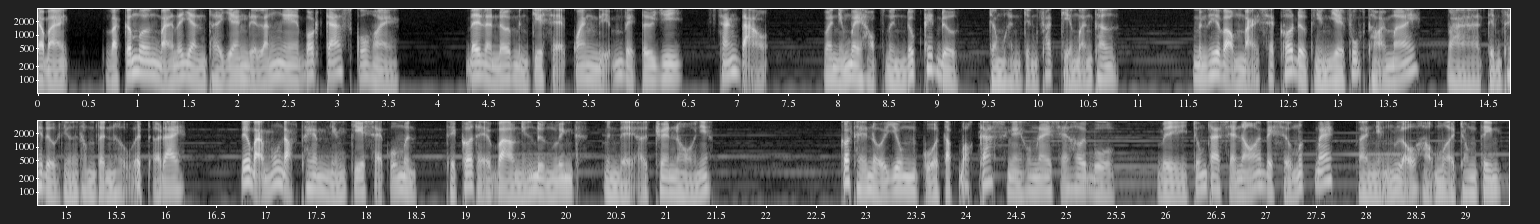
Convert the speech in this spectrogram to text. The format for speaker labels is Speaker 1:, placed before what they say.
Speaker 1: Chào bạn và cảm ơn bạn đã dành thời gian để lắng nghe podcast của Hoàng. Đây là nơi mình chia sẻ quan điểm về tư duy, sáng tạo và những bài học mình đúc kết được trong hành trình phát triển bản thân. Mình hy vọng bạn sẽ có được những giây phút thoải mái và tìm thấy được những thông tin hữu ích ở đây. Nếu bạn muốn đọc thêm những chia sẻ của mình thì có thể vào những đường link mình để ở channel nhé. Có thể nội dung của tập podcast ngày hôm nay sẽ hơi buồn vì chúng ta sẽ nói về sự mất mát và những lỗ hổng ở trong tim.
